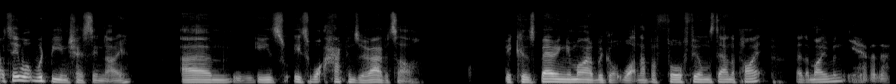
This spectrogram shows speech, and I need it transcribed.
I tell you what would be interesting though, um, Mhm. is is what happens with Avatar, because bearing in mind we've got what another four films down the pipe at the moment. Yeah, but the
